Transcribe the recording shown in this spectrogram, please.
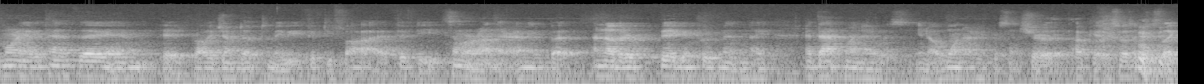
morning of the 10th day, and it probably jumped up to maybe 55, 50, somewhere around there. I mean, but another big improvement, and I, at that point, I was, you know, 100% sure that, okay, this wasn't just like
